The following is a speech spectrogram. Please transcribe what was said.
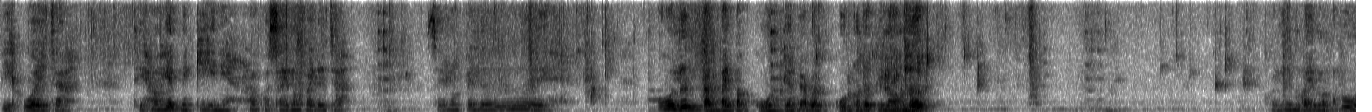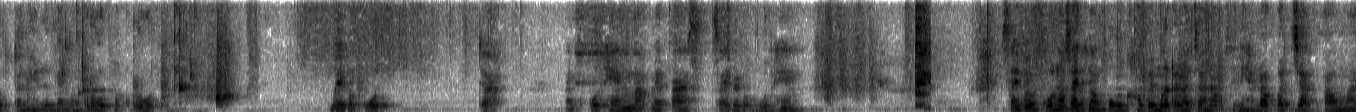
ปีกล้วยจ้ะที่เฮาเฮ็ดเมื่อกี้เนี่ยเฮาก็ใส่ลงไปเลยจ้ะ ใส่ลงไปเลย อ้ลืมตำใบบักกูดเดี๋ยวไปเอาใบบักกูดก็เด้พี่น้องเด้อขอยลืมใบมะกรูดตอนนี้ลืมใบมะกรูดมะกรูดใบบักกูดจ้ะใบบักกูดแห้งเนาะแม่ปลาใส่ใบบักกูดแห้งใส่ใบบักกูดเขาใส่เครื่องปรุงเขาไปเมื่อแล้วนะจ๊ะเนาะทีนี้เราก็จะเอามา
